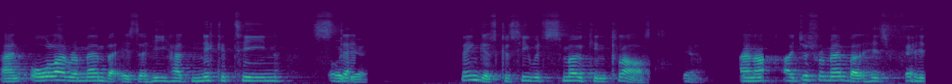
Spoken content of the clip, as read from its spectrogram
And all I remember is that he had nicotine stained oh, fingers because he would smoke in class. Yeah. And I, I just remember his, his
